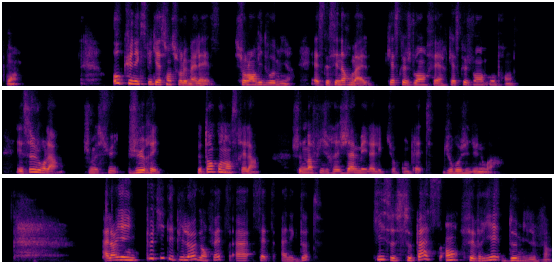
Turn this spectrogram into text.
Point. Aucune explication sur le malaise, sur l'envie de vomir. Est-ce que c'est normal? Qu'est-ce que je dois en faire? Qu'est-ce que je dois en comprendre? Et ce jour-là, je me suis juré que tant qu'on en serait là, je ne m'infligerai jamais la lecture complète du Roger du Noir. Alors, il y a une petite épilogue, en fait, à cette anecdote qui se, passe en février 2020.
